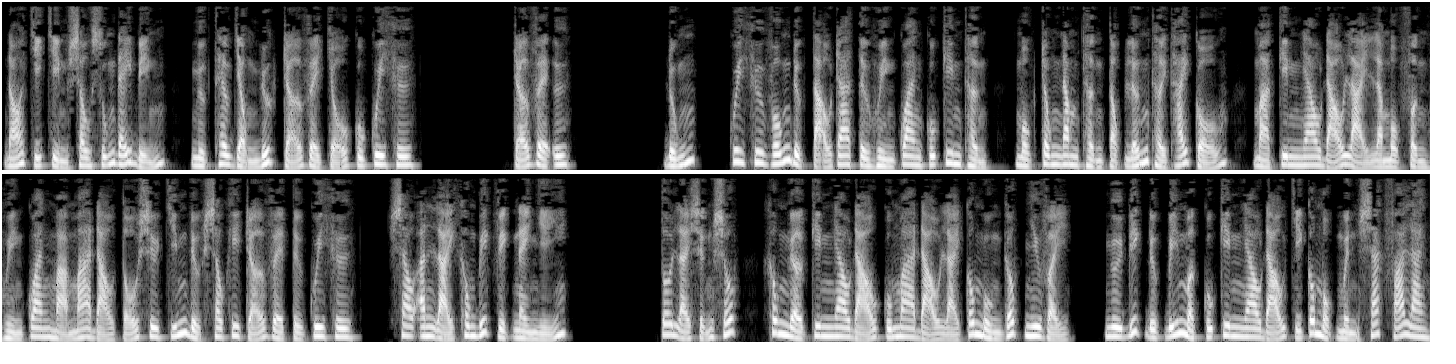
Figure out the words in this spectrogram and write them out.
nó chỉ chìm sâu xuống đáy biển, ngược theo dòng nước trở về chỗ của Quy Khư. Trở về ư? Đúng, Quy Khư vốn được tạo ra từ huyền quang của Kim Thần, một trong năm thần tộc lớn thời Thái Cổ, mà Kim nhao đảo lại là một phần huyền quang mà ma đạo tổ sư chiếm được sau khi trở về từ Quy Khư. Sao anh lại không biết việc này nhỉ? Tôi lại sửng sốt, không ngờ Kim nhao đảo của ma đạo lại có nguồn gốc như vậy. Người biết được bí mật của Kim nhao đảo chỉ có một mình sát phá lan,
